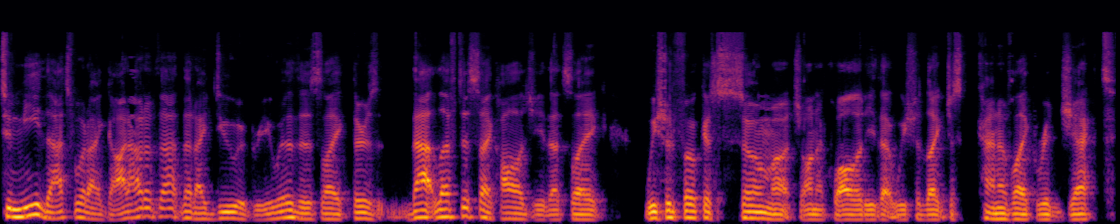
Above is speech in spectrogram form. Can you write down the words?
to me that's what i got out of that that i do agree with is like there's that leftist psychology that's like we should focus so much on equality that we should like just kind of like reject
